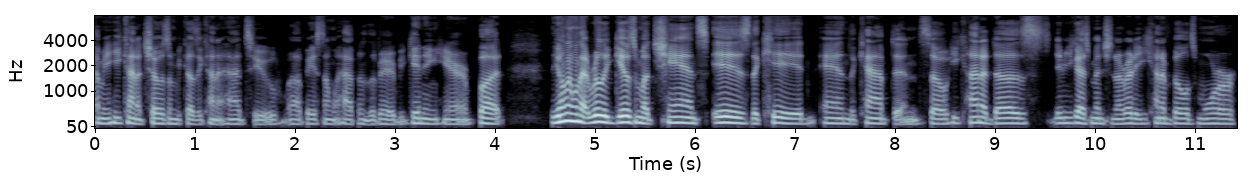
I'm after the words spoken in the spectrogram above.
I mean, he kind of chose him because he kind of had to, uh, based on what happened at the very beginning here. But the only one that really gives him a chance is the kid and the captain. So he kind of does. You guys mentioned already. He kind of builds more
